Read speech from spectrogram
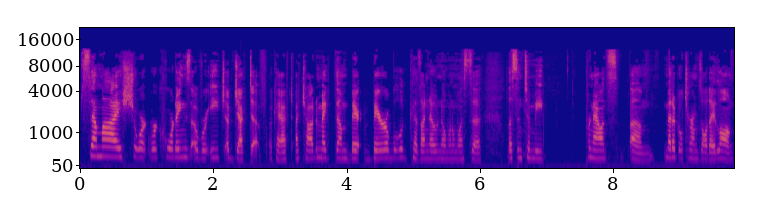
semi-short recordings over each objective. Okay, I've, I try to make them bear bearable because I know no one wants to listen to me pronounce um, medical terms all day long.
